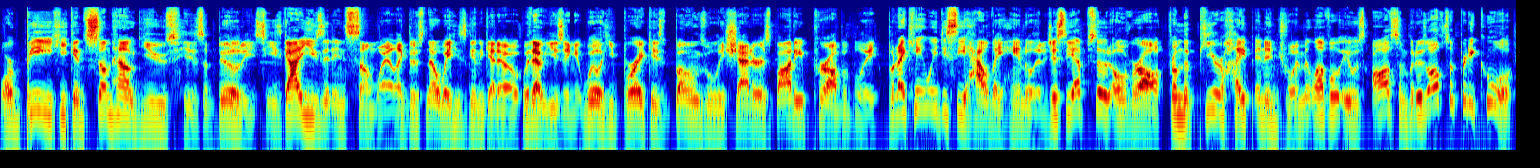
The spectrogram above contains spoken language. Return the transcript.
or B, he can somehow use his abilities. He's got to use it in some way. Like there's no way he's going to get out without using it. Will he break his bones? Will he shatter his body? Probably. But I can't wait to see how they handle it. Just the episode overall, from the pure hype and enjoyment level, it was awesome, but it was also pretty cool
